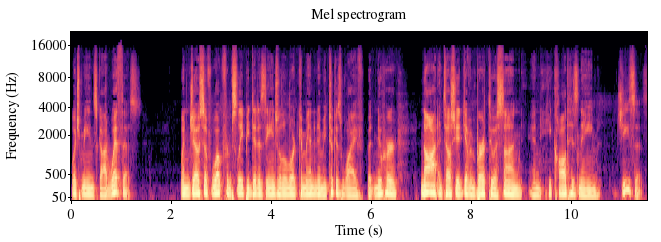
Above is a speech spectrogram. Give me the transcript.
which means God with us. When Joseph woke from sleep, he did as the angel of the Lord commanded him. He took his wife, but knew her not until she had given birth to a son, and he called his name Jesus.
